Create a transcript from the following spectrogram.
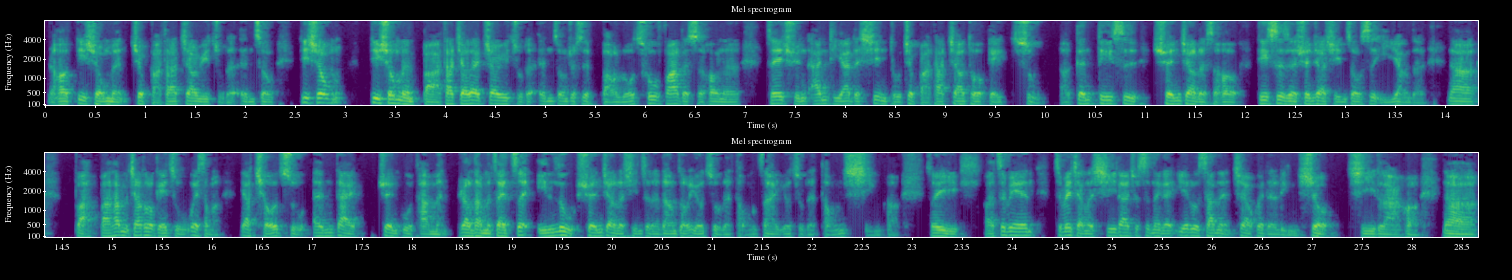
然后弟兄们就把他交于主的恩中，弟兄。弟兄们把他交在教育组的恩中，就是保罗出发的时候呢，这一群安提亚的信徒就把他交托给主啊，跟第一次宣教的时候，第一次的宣教行踪是一样的。那。把把他们交托给主，为什么要求主恩待眷顾他们，让他们在这一路宣教的行程的当中有主的同在，有主的同行哈。所以啊，这边这边讲的希拉就是那个耶路撒冷教会的领袖希拉哈。那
